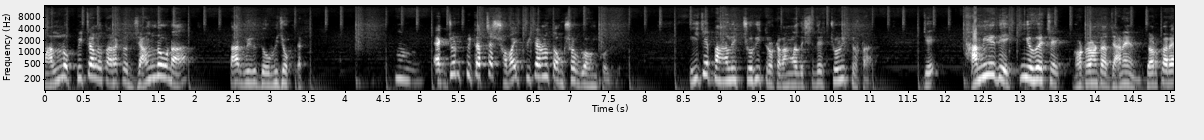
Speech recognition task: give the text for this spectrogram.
মারলো, পিটালো, তারা কেউ জানলেও না তার বিরুদ্ধে অভিযোগটা কি। একজন পিটাচ্ছে সবাই পিটানোতে অংশগ্রহণ করবে। এই যে বাঙালির চরিত্রটা বাংলাদেশিদের চরিত্রটা যে থামিয়ে দিয়ে কি হয়েছে ঘটনাটা জানেন? দরকারে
